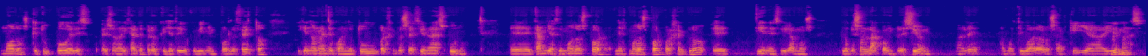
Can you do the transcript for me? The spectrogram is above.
modos que tú puedes personalizarte, pero que ya te digo que vienen por defecto y que normalmente cuando tú, por ejemplo, seleccionas uno, eh, cambias de modo Sport, en el modo Sport, por ejemplo, eh, tienes, digamos, lo que son la compresión, ¿vale? Amortiguador, o sea, horquilla y demás.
